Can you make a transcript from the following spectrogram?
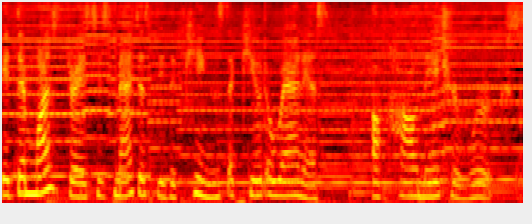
It demonstrates His Majesty the King's acute awareness of how nature works.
